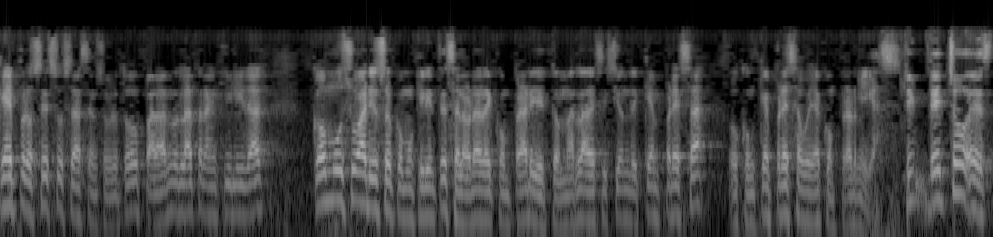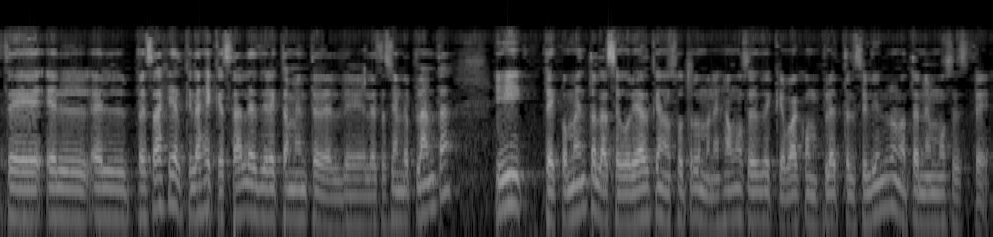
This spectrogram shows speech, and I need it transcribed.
¿Qué procesos hacen, sobre todo para darnos la tranquilidad como usuarios o como clientes a la hora de comprar y de tomar la decisión de qué empresa o con qué empresa voy a comprar mi gas. Sí, de hecho, este, el, el pesaje y alquilaje que sale es directamente del, de la estación de planta y te comento, la seguridad que nosotros manejamos es de que va completo el cilindro, no tenemos este,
